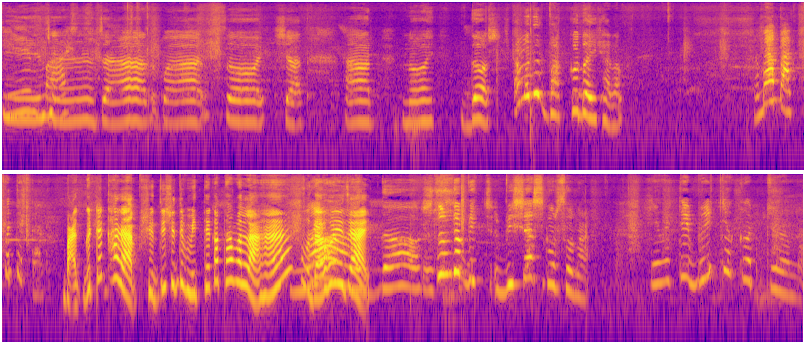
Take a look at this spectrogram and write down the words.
তিন, চার, পাঁচ, ছয়, সাত, আট, নয়, দশ। আমাদের খারাপ। ভাগ্যটা খারাপ শুধু শুধু মিথ্যে কথা বলা হ্যাঁ? উদাও হয়ে যায়। তুমি তো বিশ্বাস করছ না। বিশ্বাস করছ না।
